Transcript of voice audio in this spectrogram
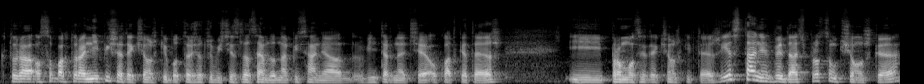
która, osoba, która nie pisze tej książki, bo też oczywiście zlecałem do napisania w internecie, okładkę też i promocję tej książki też, jest w stanie wydać prostą książkę,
